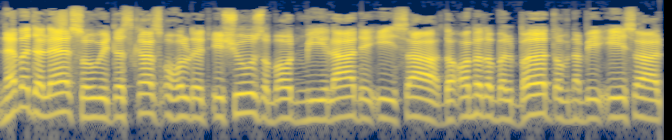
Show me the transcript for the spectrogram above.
Nevertheless, so we discuss all the issues about Milad Isa, the honorable birth of Nabi Isa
